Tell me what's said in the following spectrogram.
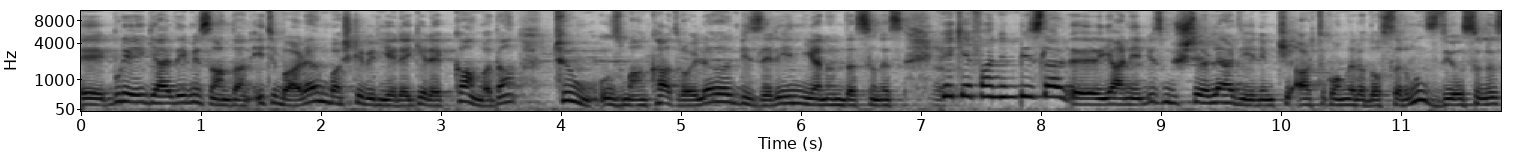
Ee, Buraya geldiğimiz andan itibaren başka bir yere gerek kalmadan tüm uzman kadroyla bizlerin yanındasınız. Peki efendim bizler e, yani biz müşteriler diyelim ki artık onlara dostlarımız diyorsunuz.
